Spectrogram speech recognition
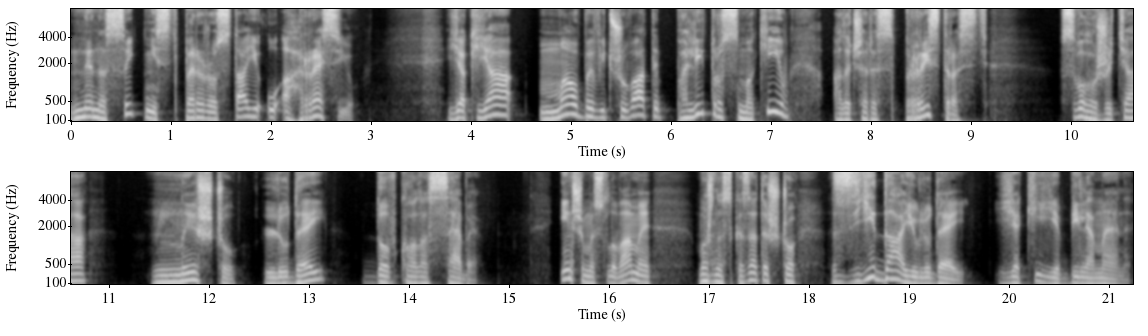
ненаситність переростає у агресію. Як я мав би відчувати палітру смаків, але через пристрасть свого життя нищу людей довкола себе. Іншими словами, можна сказати, що з'їдаю людей, які є біля мене,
